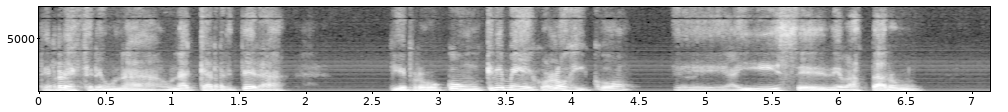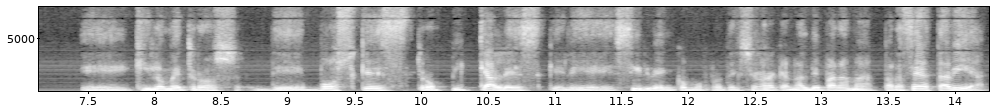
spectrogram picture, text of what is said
terrestre, una, una, carretera que provocó un crimen ecológico. Eh, ahí se devastaron eh, kilómetros de bosques tropicales que le sirven como protección al canal de Panamá para hacer esta vía.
